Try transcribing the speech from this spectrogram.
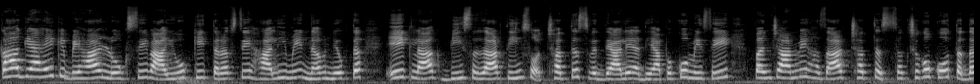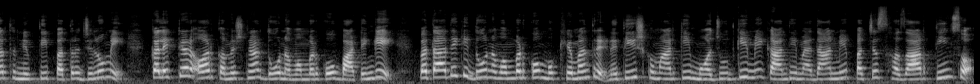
कहा गया है कि बिहार लोक सेवा आयोग की तरफ़ से हाल ही में नव नियुक्त एक लाख बीस हज़ार तीन सौ छत्तीस विद्यालय अध्यापकों में से पंचानवे हज़ार छत्तीस शिक्षकों को तदर्थ नियुक्ति पत्र जिलों में कलेक्टर और कमिश्नर दो नवंबर को बांटेंगे। बता दें कि दो नवंबर को मुख्यमंत्री नीतीश कुमार की मौजूदगी में गांधी मैदान में पच्चीस हज़ार तीन सौ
